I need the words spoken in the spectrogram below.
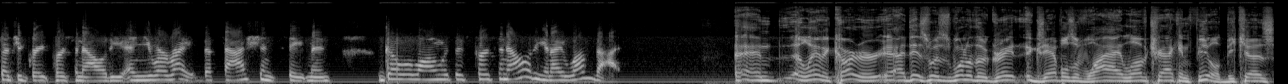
such a great personality, and you are right. The fashion statements go along with his personality, and I love that. And Alana Carter, uh, this was one of the great examples of why I love track and field because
